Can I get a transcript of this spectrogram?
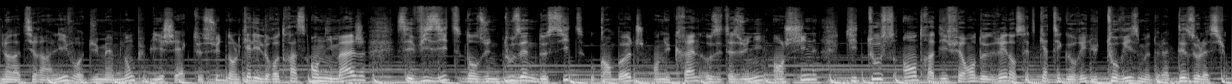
Il en a tiré un livre du même nom publié chez Actes Sud dans lequel il retrace en images ses visites dans une douzaine de sites au Cambodge, en Ukraine, aux États-Unis, en Chine, qui tous entrent à différents degrés dans cette catégorie du tourisme de la désolation.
